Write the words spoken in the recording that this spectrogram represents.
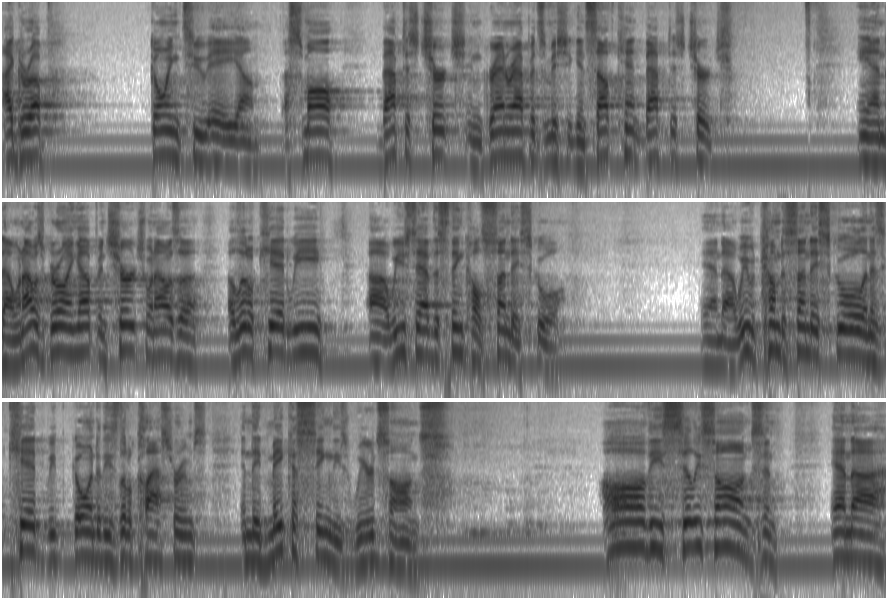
I grew up going to a, um, a small Baptist church in Grand Rapids, Michigan, South Kent Baptist Church. And uh, when I was growing up in church, when I was a, a little kid, we, uh, we used to have this thing called Sunday school. And uh, we would come to Sunday school, and as a kid, we'd go into these little classrooms, and they'd make us sing these weird songs. All these silly songs. And, and uh,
